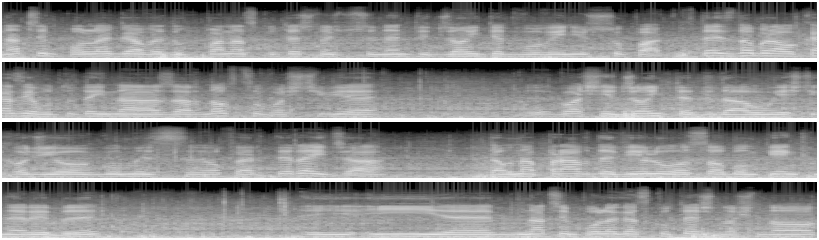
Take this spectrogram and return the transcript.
Na czym polega według pana skuteczność przynęty jointed w łowieniu szczupaków? To jest dobra okazja, bo tutaj na Żarnowcu właściwie właśnie jointed dał, jeśli chodzi o gumy z oferty Rage'a, dał naprawdę wielu osobom piękne ryby. I, i e, na czym polega skuteczność? No,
